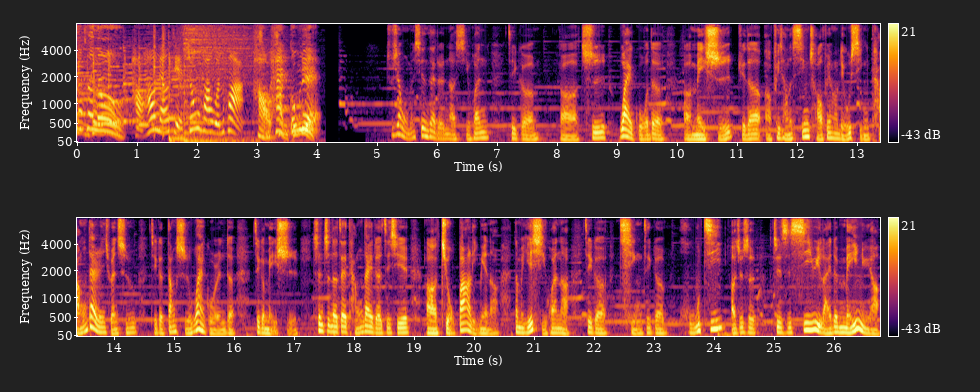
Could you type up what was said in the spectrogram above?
上课喽！好好了解中华文化，好汉攻略。就像我们现在的人呢，喜欢这个呃吃外国的呃美食，觉得呃非常的新潮，非常流行。唐代人喜欢吃这个当时外国人的这个美食，甚至呢在唐代的这些啊酒吧里面呢，那么也喜欢呢这个请这个胡姬啊，就是就是西域来的美女啊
